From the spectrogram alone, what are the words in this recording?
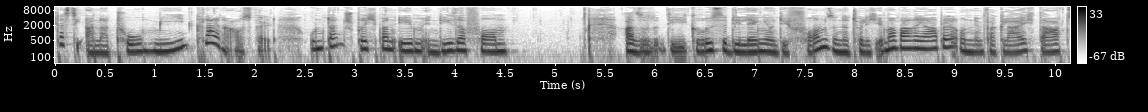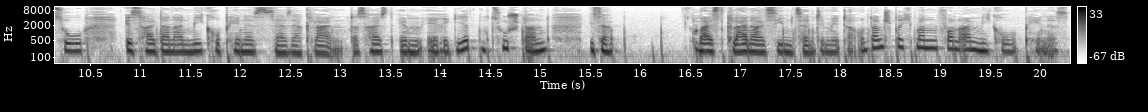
dass die Anatomie kleiner ausfällt. Und dann spricht man eben in dieser Form also die Größe, die Länge und die Form sind natürlich immer variabel und im Vergleich dazu ist halt dann ein Mikropenis sehr, sehr klein. Das heißt, im erigierten Zustand ist er meist kleiner als sieben Zentimeter. Und dann spricht man von einem Mikropenis.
